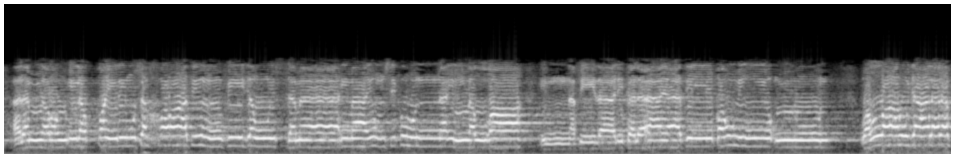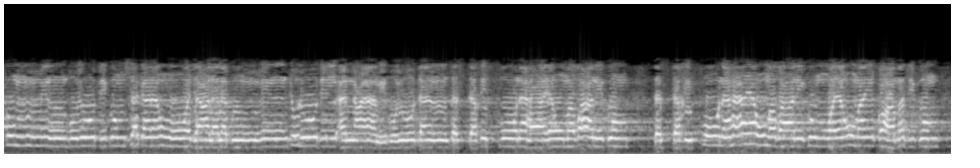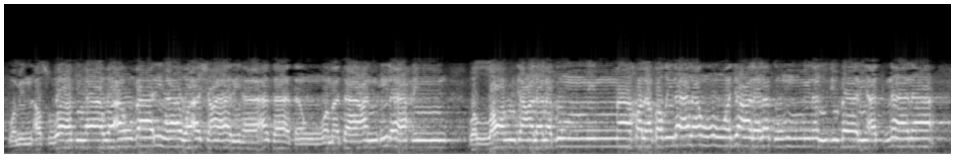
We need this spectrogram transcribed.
ألم يروا إلى الطير مسخرات في جو السماء ما يمسكهن إلا الله؟ إن في ذلك لآيات لقوم يؤمنون. والله جعل لكم من بيوتكم سكنا وجعل لكم من جلود الأنعام بيوتا تستخفونها يوم ظعنكم. تستخفونها يوم ظعنكم ويوم إقامتكم ومن أصوافها وأوبارها وأشعارها أثاثا ومتاعا إلى حين والله جعل لكم مما خلق ظلالا وجعل لكم من الجبال أكنانا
